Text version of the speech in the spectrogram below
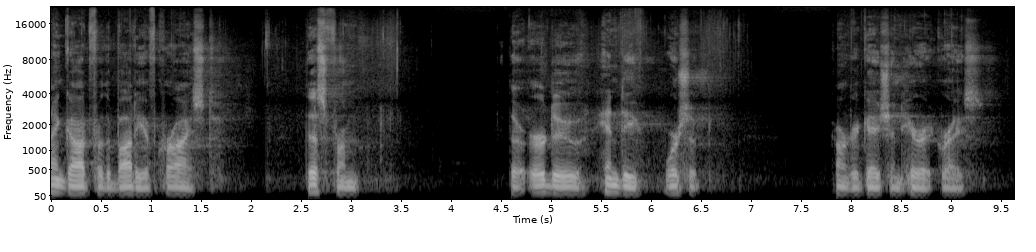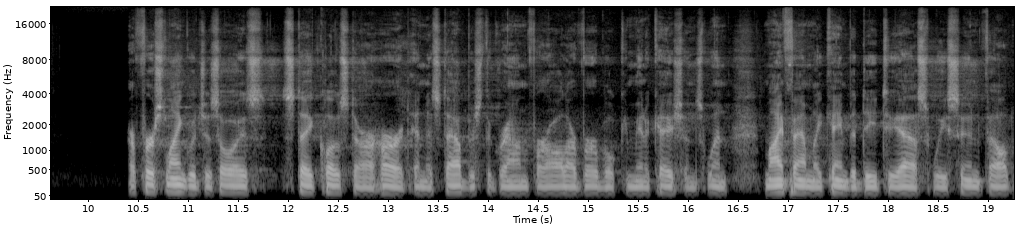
Thank God for the body of Christ. This from the Urdu Hindi worship congregation here at Grace. Our first language is always stay close to our heart and establish the ground for all our verbal communications. When my family came to DTS, we soon felt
